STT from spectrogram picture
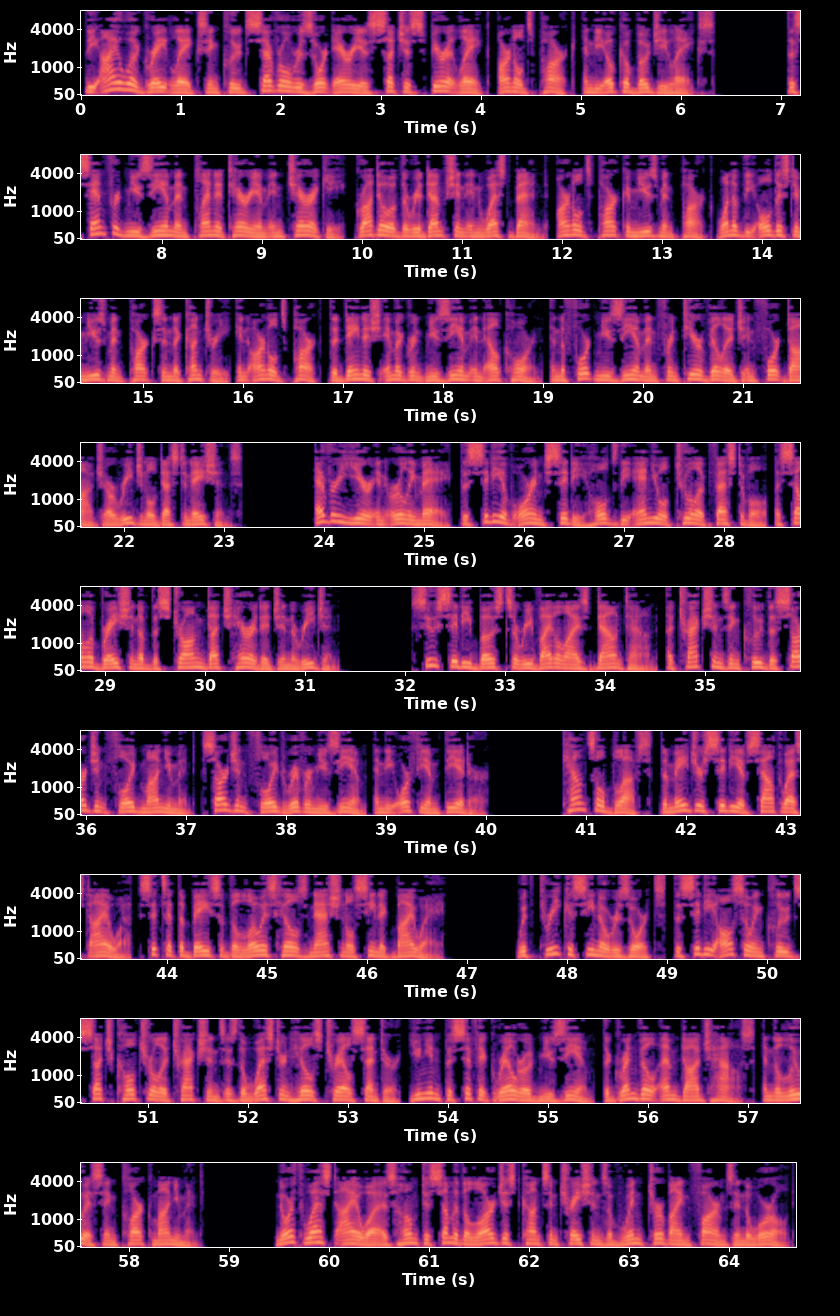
The Iowa Great Lakes include several resort areas such as Spirit Lake, Arnold's Park, and the Okoboji Lakes. The Sanford Museum and Planetarium in Cherokee, Grotto of the Redemption in West Bend, Arnold's Park Amusement Park one of the oldest amusement parks in the country in Arnold's Park, the Danish Immigrant Museum in Elk Horn, and the Fort Museum and Frontier Village in Fort Dodge are regional destinations. Every year in early May, the city of Orange City holds the annual Tulip Festival, a celebration of the strong Dutch heritage in the region. Sioux City boasts a revitalized downtown. Attractions include the Sergeant Floyd Monument, Sergeant Floyd River Museum, and the Orpheum Theater. Council Bluffs, the major city of southwest Iowa, sits at the base of the Loess Hills National Scenic Byway. With three casino resorts, the city also includes such cultural attractions as the Western Hills Trail Center, Union Pacific Railroad Museum, the Grenville M. Dodge House, and the Lewis and Clark Monument. Northwest Iowa is home to some of the largest concentrations of wind turbine farms in the world.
